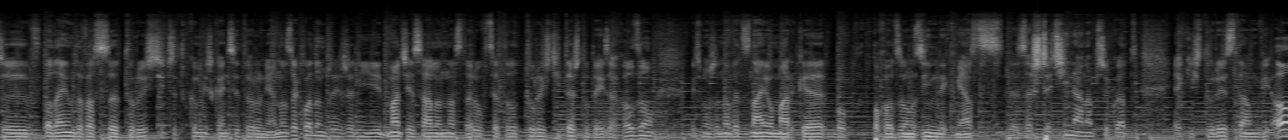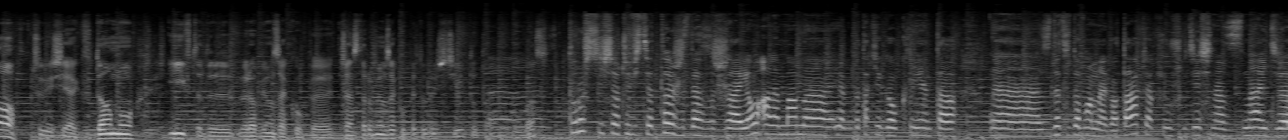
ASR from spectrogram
czy wpadają do Was e, turyści, czy tylko mieszkańcy Torunia? No zakładam, że jeżeli macie salon na Starówce, to turyści też tutaj zachodzą. Być może nawet znają markę, bo pochodzą z innych miast, ze Szczecina na przykład. Jakiś turysta mówi, o, czuję się jak w domu i wtedy robią zakupy. Często robią zakupy turyści tutaj u Was? Turyści się oczywiście też zdarzają, ale mamy jakby takiego klienta e, zdecydowanego, tak? Jak już gdzieś nas znajdzie,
